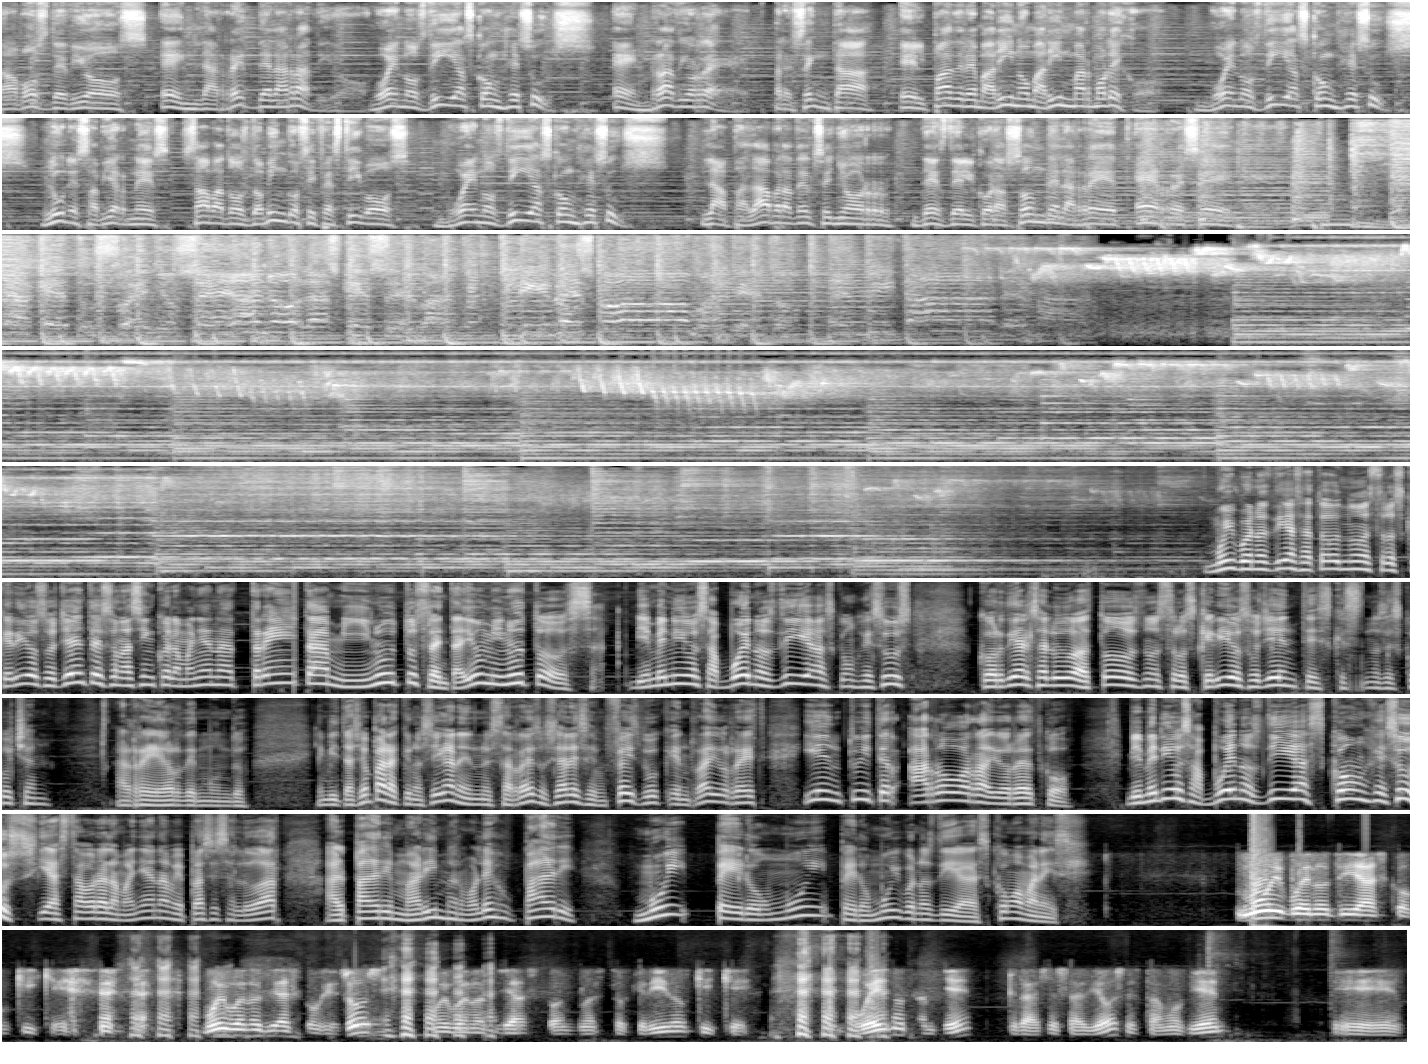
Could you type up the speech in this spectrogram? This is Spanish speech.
La voz de Dios en la red de la radio. Buenos días con Jesús en Radio Red. Presenta el Padre Marino Marín Marmolejo. Buenos días con Jesús. Lunes a viernes, sábados, domingos y festivos. Buenos días con Jesús. La palabra del Señor desde el corazón de la red RCN. Que tus sueños sean que se van, buenos días a todos nuestros queridos oyentes. Son las 5 de la mañana, 30 minutos, 31 minutos. Bienvenidos a Buenos días con Jesús. Cordial saludo a todos nuestros queridos oyentes que nos escuchan alrededor del mundo. Invitación para que nos sigan en nuestras redes sociales, en Facebook, en Radio Red y en Twitter, arroba Radio Redco. Bienvenidos a Buenos Días con Jesús. Y hasta ahora de la mañana me place saludar al Padre Marín Marmolejo. Padre, muy, pero muy, pero muy buenos días. ¿Cómo amanece? Muy buenos días con Quique. Muy buenos días con Jesús. Muy buenos días con nuestro querido Quique. Bueno, también, gracias a Dios, estamos bien. Eh,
